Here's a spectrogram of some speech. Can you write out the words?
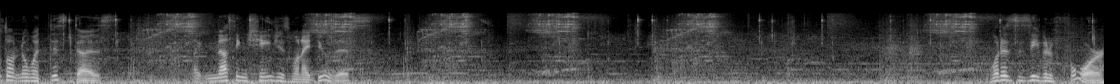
Still don't know what this does. Like, nothing changes when I do this. What is this even for?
